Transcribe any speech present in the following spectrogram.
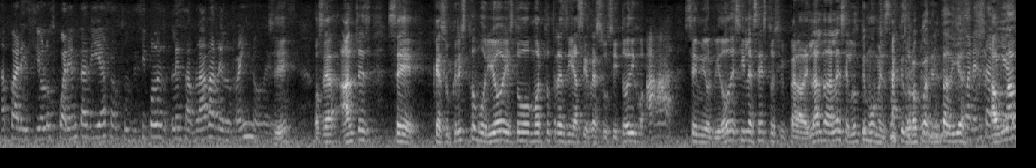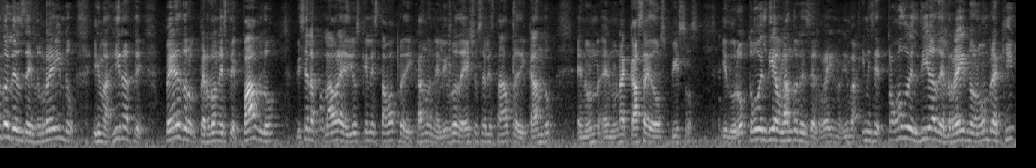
apareció los 40 días a sus discípulos, les hablaba del reino de Sí, o sea, antes se, Jesucristo murió y estuvo muerto tres días y resucitó y dijo, ah, se me olvidó decirles esto, y para adelante darles el último mensaje, duró 40 días, hablándoles del reino. Imagínate, Pedro, perdón, este Pablo, dice la palabra de Dios que él estaba predicando en el libro de Hechos, él estaba predicando en, un, en una casa de dos pisos y duró todo el día hablándoles del reino. Imagínense, todo el día del reino, hombre, aquí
